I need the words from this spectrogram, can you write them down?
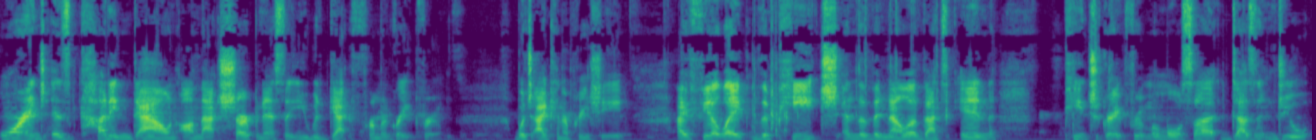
orange is cutting down on that sharpness that you would get from a grapefruit, which I can appreciate. I feel like the peach and the vanilla that's in peach grapefruit mimosa doesn't do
